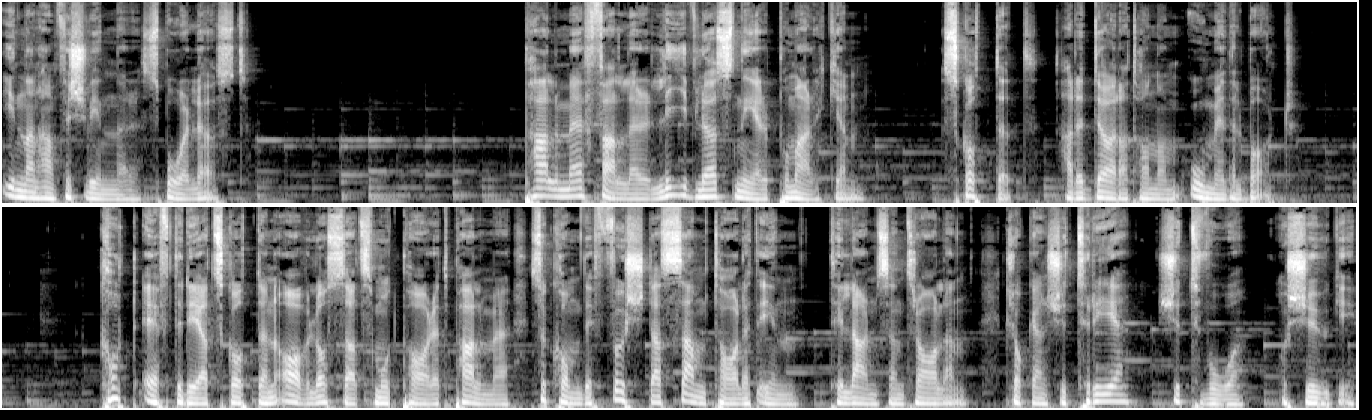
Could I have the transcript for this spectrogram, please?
innan han försvinner spårlöst. Palme faller livlös ner på marken. Skottet hade dödat honom omedelbart. Kort efter det att skotten avlossats mot paret Palme så kom det första samtalet in till larmcentralen klockan 23.22 och 20. 90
